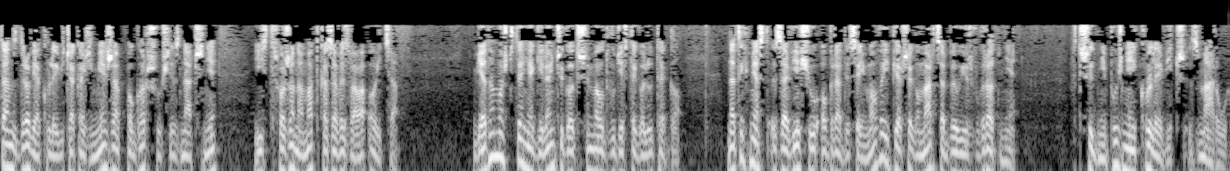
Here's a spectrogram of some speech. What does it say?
stan zdrowia królewicza Kazimierza pogorszył się znacznie i strwożona matka zawezwała ojca. Wiadomość tę Jagiellończyk otrzymał 20 lutego. Natychmiast zawiesił obrady sejmowe i 1 marca był już w Grodnie. W trzy dni później królewicz zmarł.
